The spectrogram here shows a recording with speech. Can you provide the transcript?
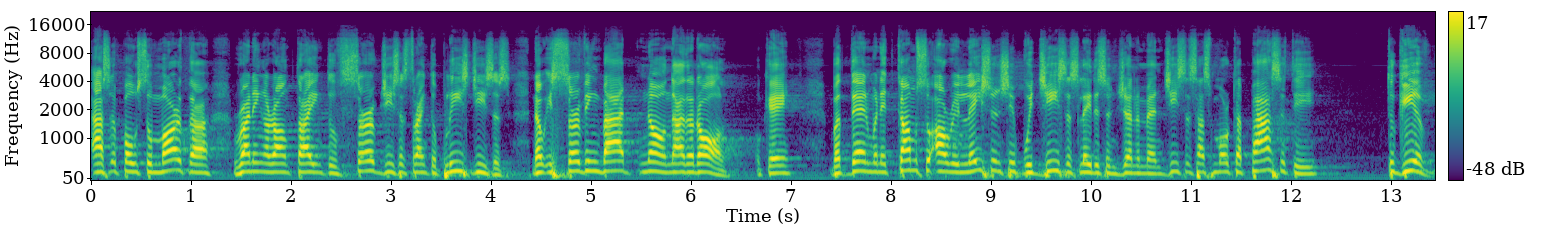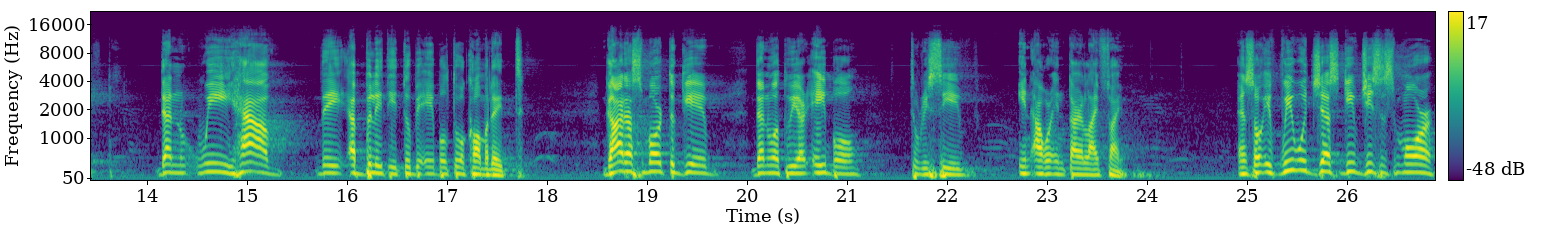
as opposed to Martha running around trying to serve Jesus, trying to please Jesus. Now, is serving bad? No, not at all. Okay? But then when it comes to our relationship with Jesus, ladies and gentlemen, Jesus has more capacity to give than we have the ability to be able to accommodate. God has more to give than what we are able to receive in our entire lifetime. And so, if we would just give Jesus more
